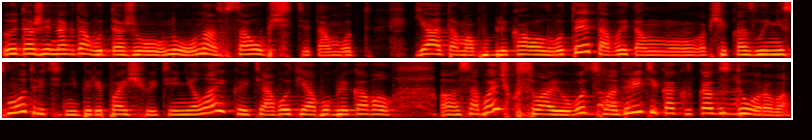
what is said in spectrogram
Ну и даже иногда вот даже ну, у нас в сообществе там вот я там опубликовал вот это, а вы там вообще козлы не смотрите, не перепащиваете и не лайкаете, а вот я опубликовал э, собачку свою, вот смотрите, как, как здорово.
